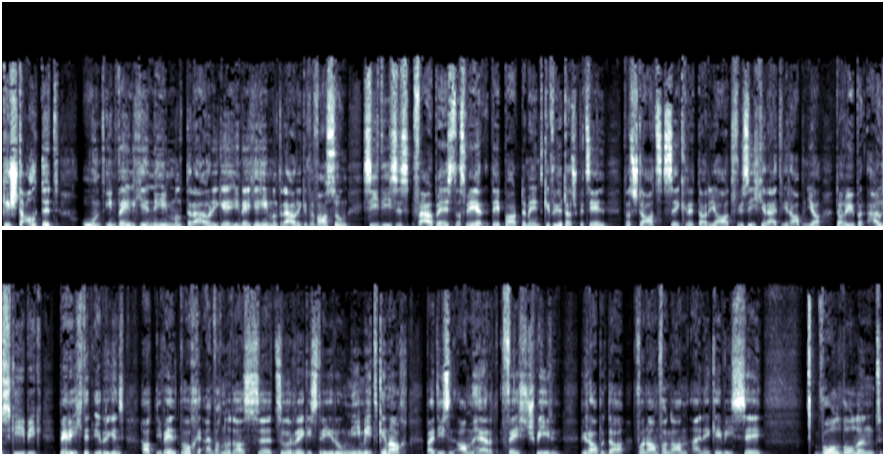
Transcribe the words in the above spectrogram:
gestaltet und in welchen himmeltraurige, in welche himmeltraurige Verfassung sie dieses VBS, das Wehrdepartement, geführt hat, speziell das Staatssekretariat für Sicherheit. Wir haben ja darüber ausgiebig berichtet. Übrigens hat die Weltwoche einfach nur das äh, zur Registrierung nie mitgemacht bei diesen Amherd-Festspielen. Wir haben da von Anfang an eine gewisse wohlwollend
